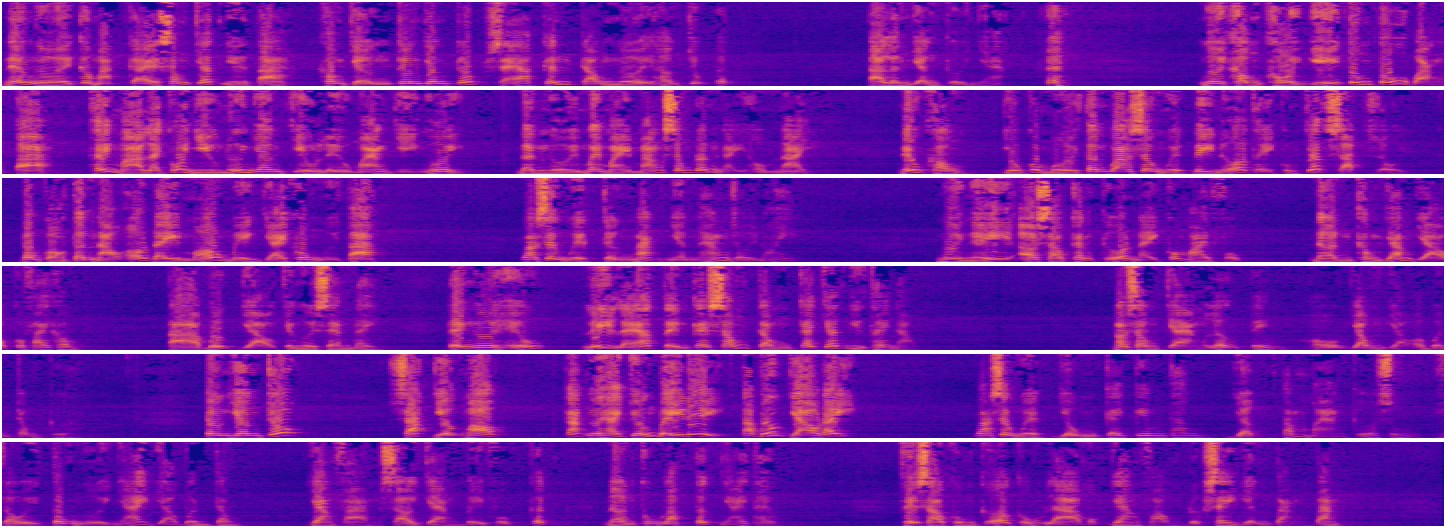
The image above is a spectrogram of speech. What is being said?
Nếu ngươi cứ mặc kệ sống chết như ta, không chừng Trương Dân Trúc sẽ kính trọng người hơn chút ít. Tạ Linh vẫn cười nhạt. ngươi không khôi dĩ tuấn tú bằng ta, thế mà lại có nhiều nữ nhân chịu liều mạng vì ngươi, nên người mới may mắn sống đến ngày hôm nay. Nếu không, dù có mười tên quan Sơn Nguyệt đi nữa thì cũng chết sạch rồi. Đâu còn tên nào ở đây mở miệng dạy khôn người ta. quan Sơn Nguyệt trừng mắt nhìn hắn rồi nói. Người nghĩ ở sau cánh cửa này có mai phục, nên không dám vào có phải không? Ta bước vào cho ngươi xem đây, để ngươi hiểu lý lẽ tìm cái sống trong cái chết như thế nào. Nói xong chàng lớn tiếng hô giọng vào ở bên trong cửa. Từng dần trốt, sát dược một, các người hãy chuẩn bị đi, ta bước vào đây. quan Sơn Nguyệt dùng cây kim thân giật tấm màn cửa xuống, rồi tung người nhảy vào bên trong. Giang Phạm sợ chàng bị phục kích, nên cũng lập tức nhảy theo. Phía sau khung cửa cũng là một gian phòng được xây dựng bằng băng.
